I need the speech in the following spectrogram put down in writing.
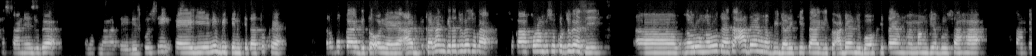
kesannya juga enak banget sih. Diskusi kayak gini bikin kita tuh kayak terbuka gitu. Oh ya ya, ad- kadang kita juga suka suka kurang bersyukur juga sih. Eh, ngeluh-ngeluh ternyata ada yang lebih dari kita gitu. Ada yang di bawah kita yang memang dia berusaha sampai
